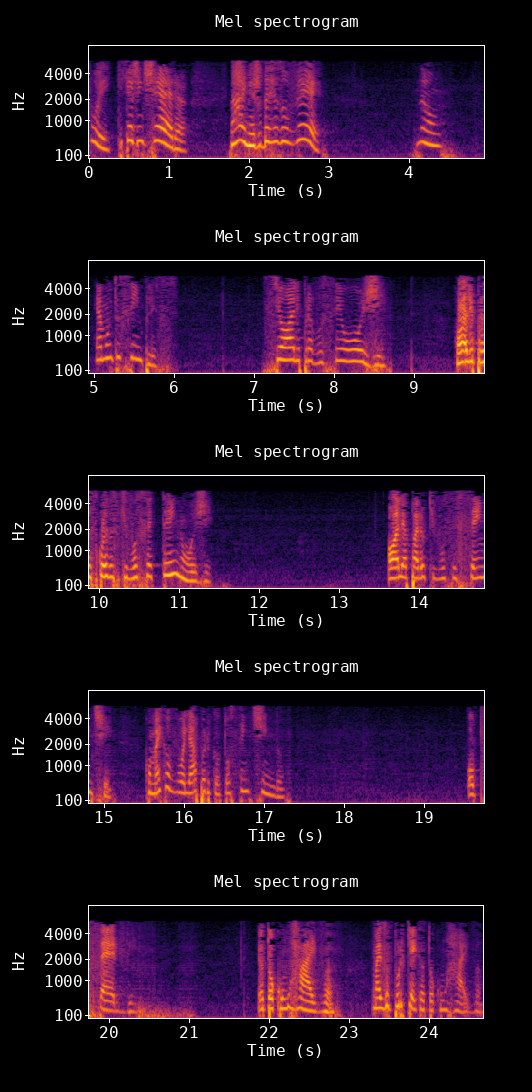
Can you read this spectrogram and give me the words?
fui? O que, que a gente era? Ai, me ajuda a resolver. Não. É muito simples. Se olhe para você hoje. Olhe para as coisas que você tem hoje. Olha para o que você sente. Como é que eu vou olhar para o que eu estou sentindo? Observe. Eu estou com raiva. Mas o porquê que eu estou com raiva?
